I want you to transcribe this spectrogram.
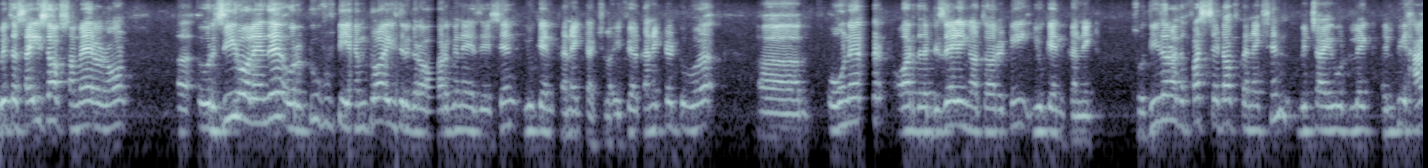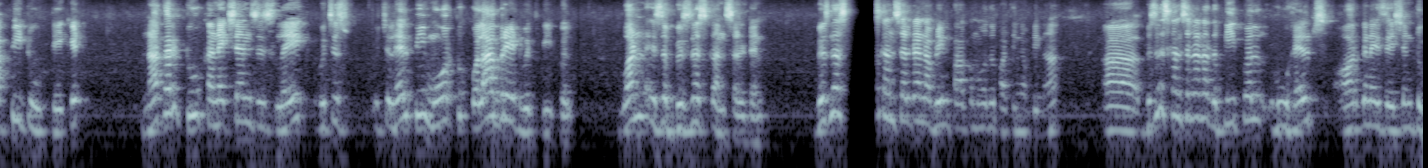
with a size of somewhere around ஒரு ஜீரோலேருந்து ஒரு டூ ஃபிஃப்டி எம்ப்ளாயிஸ் இருக்கிற ஆர்கனைசேஷன் யூ கேன் கனெக்ட் ஆக்சுவலா இஃப் யூ ஆர் கனெக்டட் டு ஓனர் ஆர் த டிசைடிங் அத்தாரிட்டி யூ கேன் கனெக்ட் ஸோ தீஸ் ஆர் த ஃபர்ஸ்ட் செட் ஆஃப் கனெக்ஷன் விச் ஐ வுட் லைக் வில் பி ஹாப்பி டு டேக் இட் another two connections is like which is which will help me more to collaborate with people one is a business consultant business consultant அப்படின்னு பார்க்கும்போது பாத்தீங்க அப்படின்னா business consultant are the people who helps organization to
